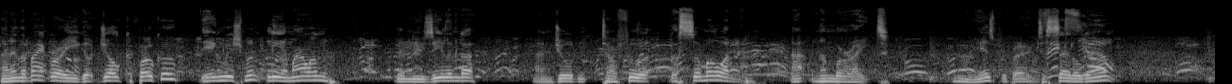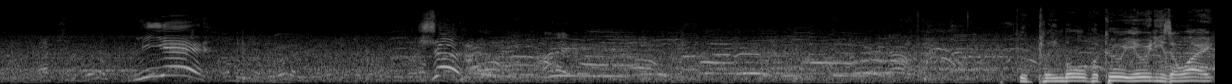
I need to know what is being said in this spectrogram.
And in the back row, you've got Joel Kpoku, the Englishman, Liam Allen, the New Zealander, and Jordan Taufua, the Samoan, at number eight. Oh, he is preparing to settle down. Lié Good clean ball for Couilloud and he's away.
